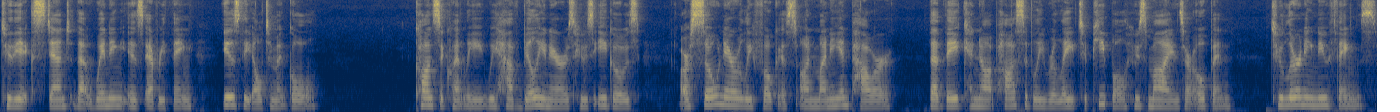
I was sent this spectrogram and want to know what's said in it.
to the extent that winning is everything is the ultimate goal. Consequently, we have billionaires whose egos are so narrowly focused on money and power that they cannot possibly relate to people whose minds are open to learning new things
